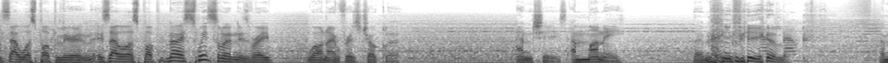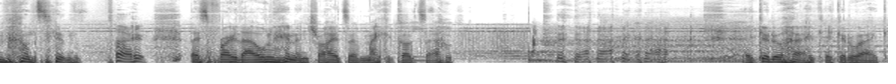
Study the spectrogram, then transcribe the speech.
Is that what's popular in. Is that what's popular? No, Switzerland is very well known for its chocolate. And cheese. And money. So maybe. And mountains. So let's throw that all in and try to make a cocktail. it could work. It could work.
